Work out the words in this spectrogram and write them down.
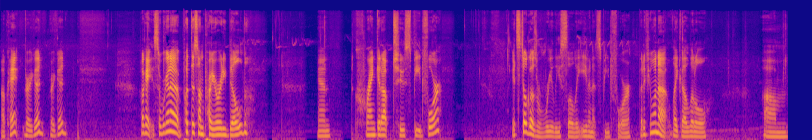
Okay, very good, very good. Okay, so we're gonna put this on priority build and crank it up to speed 4. It still goes really slowly even at speed 4, but if you want to like a little um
